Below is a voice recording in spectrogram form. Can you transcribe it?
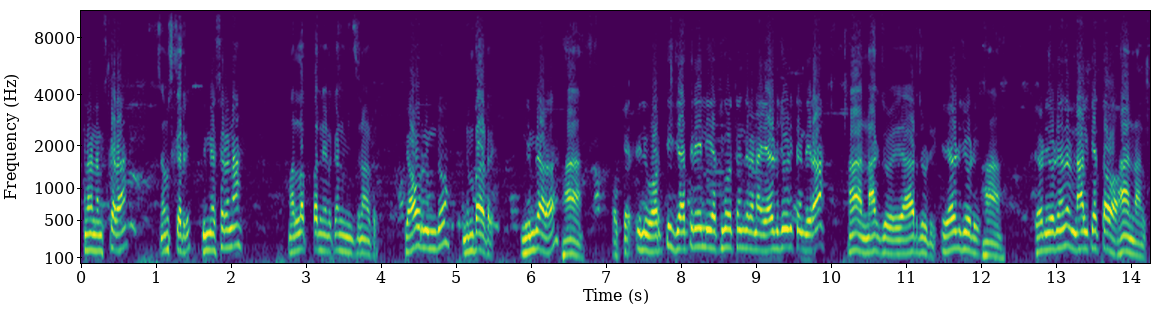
ಅಣ್ಣ ನಮಸ್ಕಾರ. ನಮಸ್ಕಾರ ರೀ. ನಿಮ್ಮ ಹೆಸರಣ್ಣ? ಮಲ್ಲಪ್ಪ ನಿಲ್ಕಂಡ್ ಮಿಂಚನಾಳ್ರಿ ಯಾವ್ರು ನಿಮ್ಮದು ನಿಂಬಾಳ್ರಿ ನಿಂಬ್ಯಾಳ ಹಾ. ಓಕೆ ಇಲ್ಲಿ ವರ್ತಿ ಜಾತ್ರೆಯಲ್ಲಿ ಎತ್ತುಗಳು ತಂದಿರಣ್ಣ ಎರಡು ಜೋಡಿ ತಂದಿರಾ? ಹಾ ನಾಲ್ಕು ಜೋಡಿ ಎರಡು ಜೋಡಿ. ಎರಡು ಜೋಡಿ? ಹಾ. ಎರಡು ಜೋಡಿ ಅಂದ್ರೆ ನಾಲ್ಕು ಎತ್ತವ? ಹಾ ನಾಲ್ಕು.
